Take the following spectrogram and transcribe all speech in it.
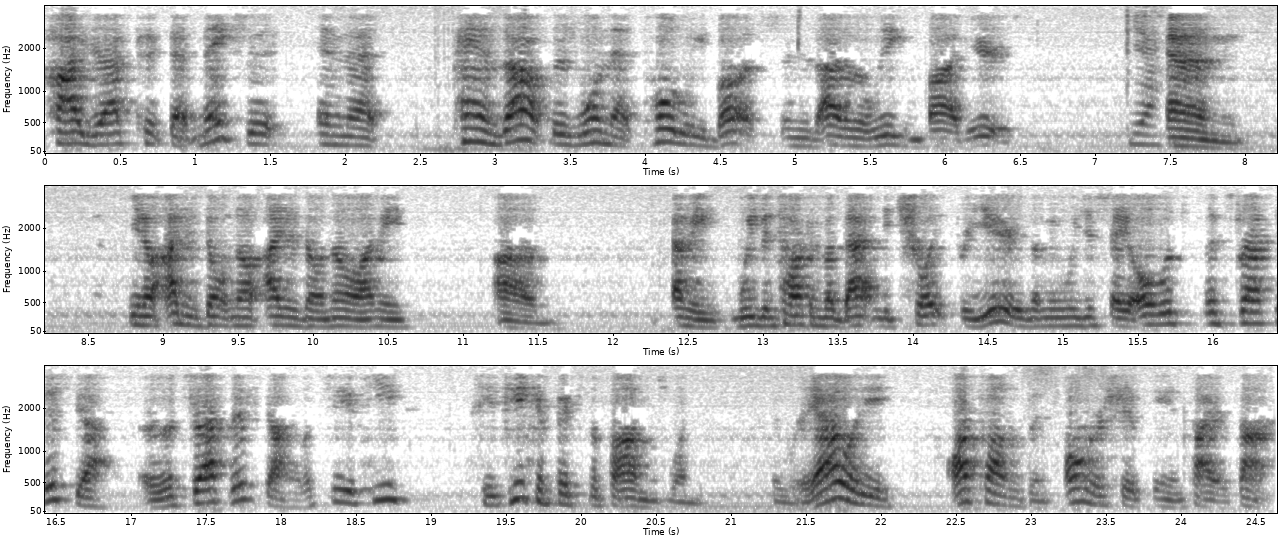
high draft pick that makes it and that pans out, there's one that totally busts and is out of the league in five years. Yeah. And you know, I just don't know. I just don't know. I mean, um, I mean, we've been talking about that in Detroit for years. I mean, we just say, oh, let's let's draft this guy or let's draft this guy. Let's see if he see if he can fix the problems. When in reality, our problem's been ownership the entire time.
